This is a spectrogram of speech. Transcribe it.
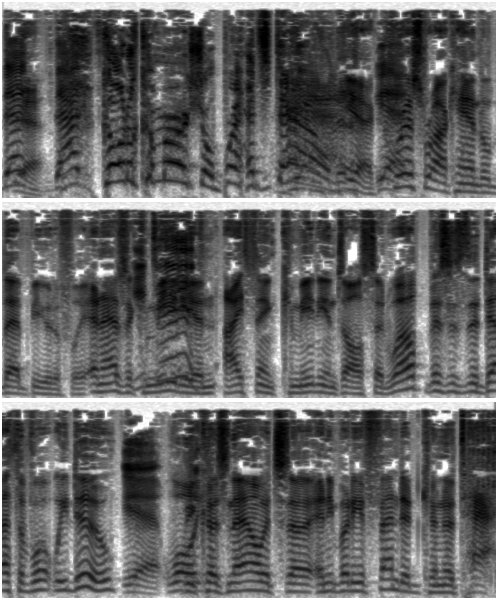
that Yeah. that Go to commercial. Brad's down. Yeah, yeah, Yeah. Chris Rock handled that beautifully. And as a He comedian, did. I think comedians all said, "Well, this is the death of what we do." Yeah, well, because now it's uh, anybody offended can attack.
